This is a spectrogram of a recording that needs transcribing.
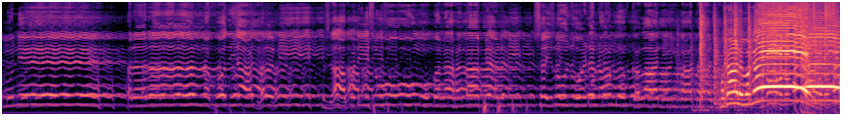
મુને અરર નખોદિયા ઘરની ઝાપડી શું બનાહના ફેડની સૈલું જોડના મુકલાની માતા. વગાડ વગાડ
